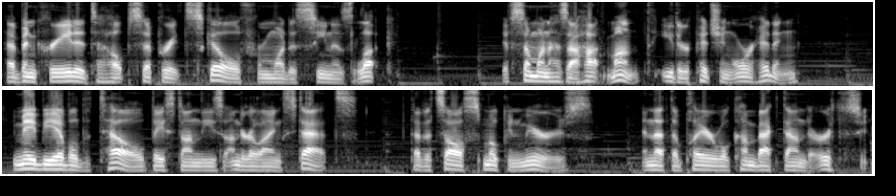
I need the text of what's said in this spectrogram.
have been created to help separate skill from what is seen as luck. If someone has a hot month, either pitching or hitting, you may be able to tell, based on these underlying stats, that it's all smoke and mirrors, and that the player will come back down to earth soon.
